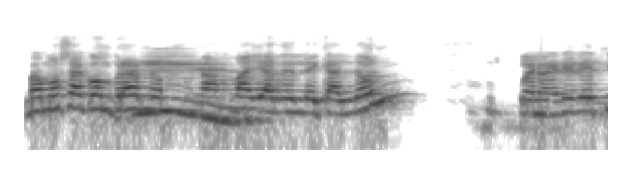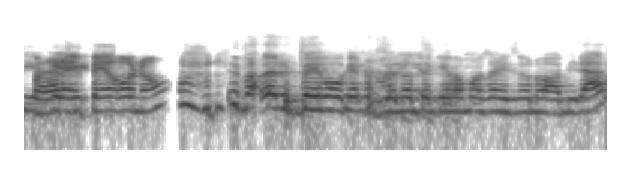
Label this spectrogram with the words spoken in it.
Vamos a comprarnos Mm. unas mallas del Decathlon Bueno, he de decir Para dar que el pego, ¿no? para dar el pego que no se note que vamos a ir solo a mirar.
